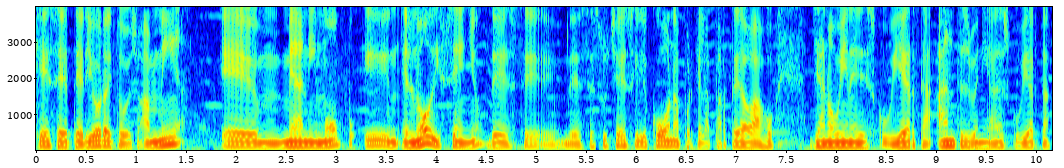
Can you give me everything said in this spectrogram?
que se deteriora y todo eso. A mí eh, me animó eh, el nuevo diseño de este, de este estuche de silicona porque la parte de abajo ya no viene descubierta, antes venía descubierta.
